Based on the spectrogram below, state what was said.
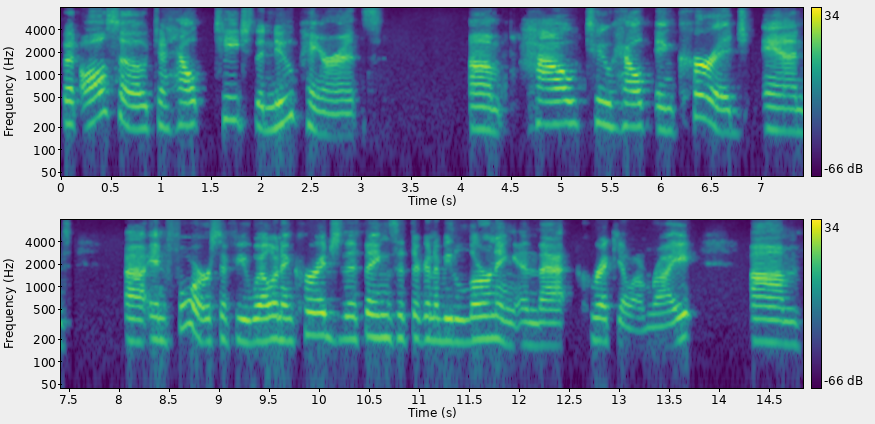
but also to help teach the new parents um, how to help encourage and uh, enforce, if you will, and encourage the things that they're going to be learning in that curriculum, right? Um,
